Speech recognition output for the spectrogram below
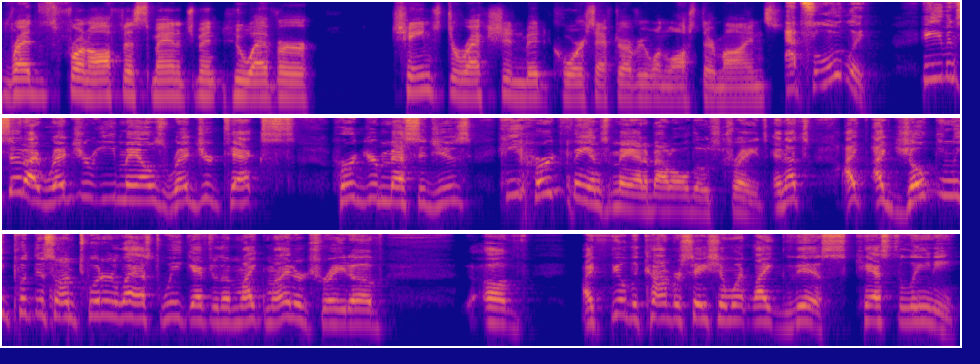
Reds front office management, whoever, changed direction mid course after everyone lost their minds? Absolutely. He even said, I read your emails, read your texts, heard your messages. He heard fans mad about all those trades. And that's I, I jokingly put this on Twitter last week after the Mike Minor trade of of I feel the conversation went like this. Castellini,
